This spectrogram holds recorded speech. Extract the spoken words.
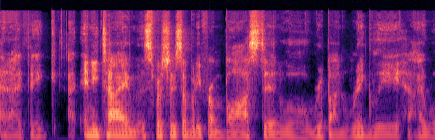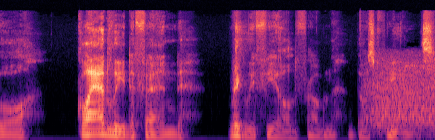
and I think anytime, especially somebody from Boston, will rip on Wrigley, I will gladly defend Wrigley Field from those cretins.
